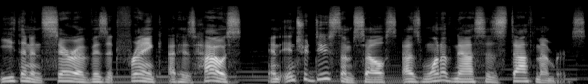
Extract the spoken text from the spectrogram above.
Ethan and Sarah visit Frank at his house and introduce themselves as one of NASA's staff members.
